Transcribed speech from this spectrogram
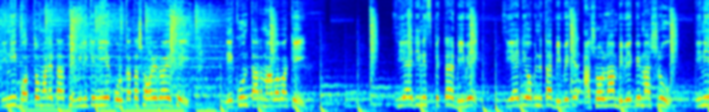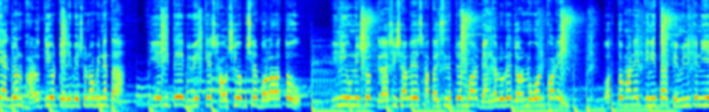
তিনি বর্তমানে তার ফ্যামিলিকে নিয়ে কলকাতা শহরে রয়েছে। দেখুন তার মা বাবাকে সিআইডি ইন্সপেক্টর বিবেক, সিআইডি অভিনেতা বিবেকের আসল নাম বিবেক বি মাসরু। তিনি একজন ভারতীয় টেলিভিশন অভিনেতা। সিআইডিতে বিবেককে সাহসী অফিসার বলা হতো। তিনি উনিশশো তিরাশি সালে সাতাশে সেপ্টেম্বর বেঙ্গালুরে জন্মগ্রহণ করেন। বর্তমানে তিনি তার ফ্যামিলিকে নিয়ে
